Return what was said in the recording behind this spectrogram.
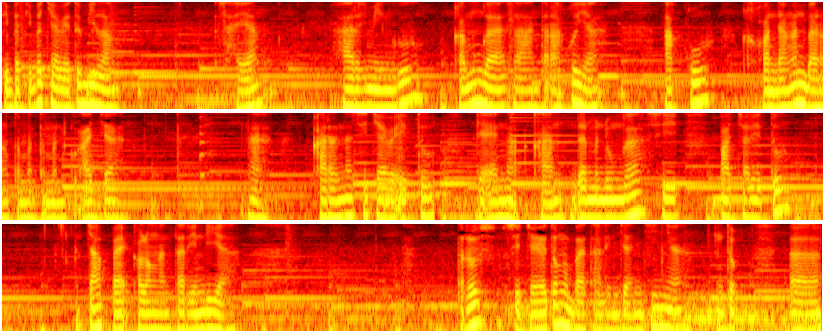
Tiba-tiba cewek itu bilang sayang hari minggu kamu gak asal antar aku ya. Aku ke kondangan bareng teman-temanku aja. Nah karena si cewek itu gak enak kan dan menduga si pacar itu capek kalau nganterin dia. Terus si cewek itu ngebatalin janjinya untuk uh,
